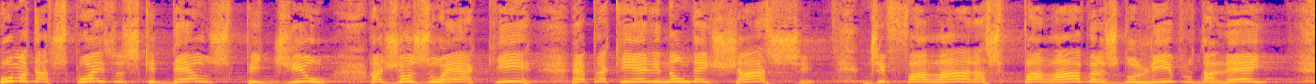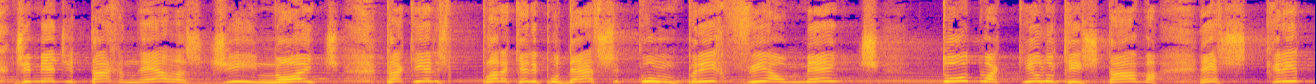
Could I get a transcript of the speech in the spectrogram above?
Uma das coisas que Deus pediu a Josué aqui é para que ele não deixasse de falar as palavras do livro da lei, de meditar nelas dia e noite, para que, eles, para que ele pudesse cumprir fielmente tudo aquilo que estava escrito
